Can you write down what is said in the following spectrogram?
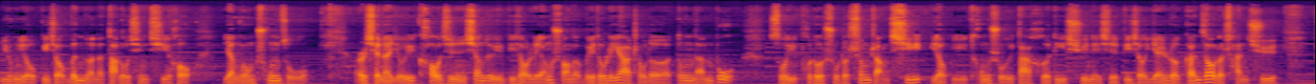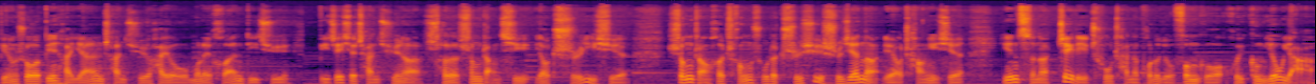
拥有比较温暖的大陆性气候，阳光充足，而且呢，由于靠近相对于比较凉爽的维多利亚州的东南部，所以葡萄树的生长期要比同属于大河地区那些比较炎热干燥的产区，比如说滨海沿岸产区，还有莫雷河岸地区。比这些产区呢，它的生长期要迟一些，生长和成熟的持续时间呢也要长一些，因此呢，这里出产的葡萄酒风格会更优雅，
